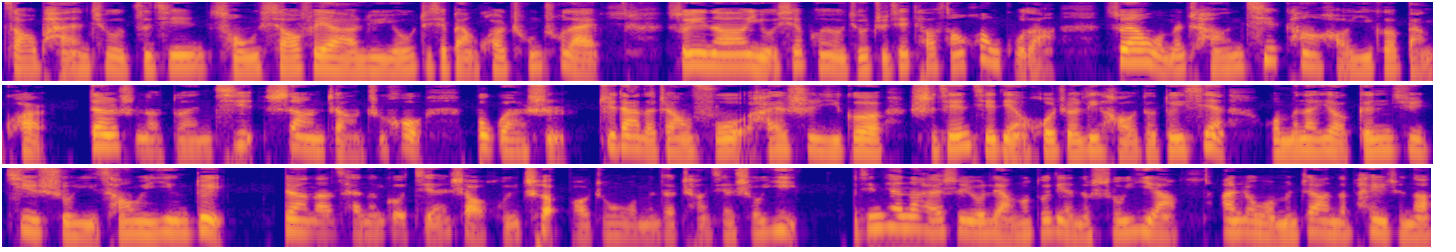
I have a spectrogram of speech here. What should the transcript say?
早盘就资金从消费啊、旅游这些板块冲出来，所以呢，有些朋友就直接调仓换股了。虽然我们长期看好一个板块，但是呢，短期上涨之后，不管是巨大的涨幅，还是一个时间节点或者利好的兑现，我们呢要根据技术以仓位应对，这样呢才能够减少回撤，保证我们的长线收益。今天呢，还是有两个多点的收益啊。按照我们这样的配置呢，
